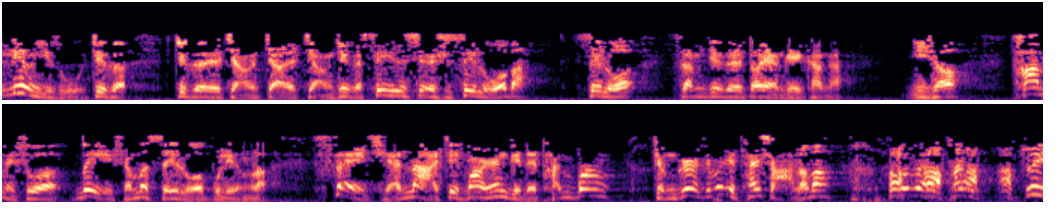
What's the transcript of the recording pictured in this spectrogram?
另一组，这个这个讲讲讲这个 C 是是 C 罗吧？C 罗，咱们这个导演可以看看。你瞧，他们说为什么 C 罗不灵了？赛前呐，这帮人给他谈崩，整个这不是给谈傻了吗？他 所以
